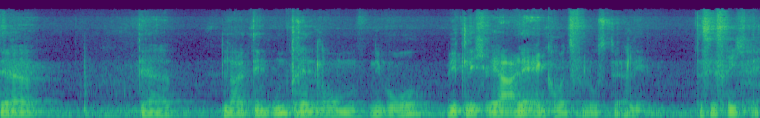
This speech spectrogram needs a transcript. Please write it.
der, der Leute im unteren Lohnniveau wirklich reale Einkommensverluste erleben. Das ist richtig.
